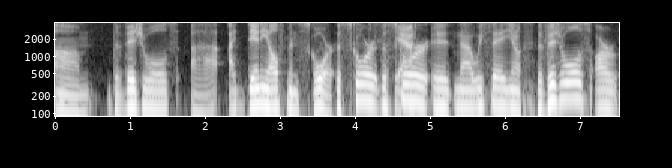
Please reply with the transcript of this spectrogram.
Um, the visuals, uh, I Danny Elfman's score. The score, the score is now we say you know the visuals are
